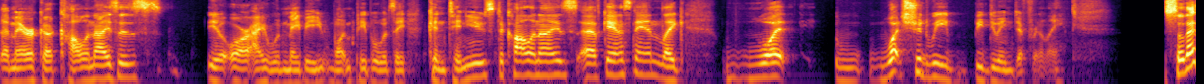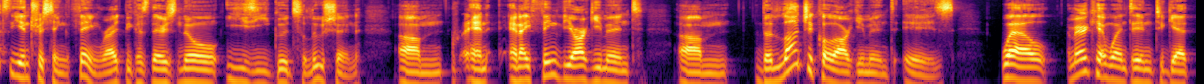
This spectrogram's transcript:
america colonizes you know or i would maybe one people would say continues to colonize afghanistan like what what should we be doing differently so that's the interesting thing right because there's no easy good solution um, right. and and i think the argument um, the logical argument is well america went in to get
